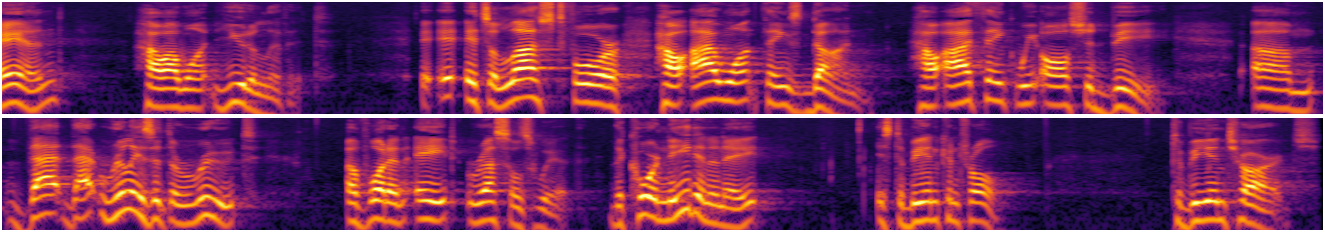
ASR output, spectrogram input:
and how I want you to live it. It's a lust for how I want things done, how I think we all should be. Um, that, that really is at the root of what an eight wrestles with. The core need in an eight is to be in control, to be in charge,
